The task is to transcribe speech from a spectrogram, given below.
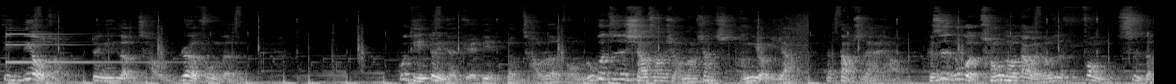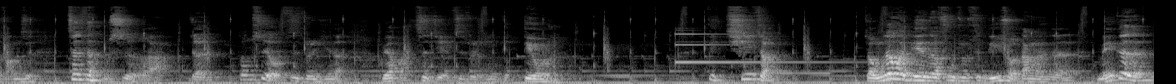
第六种，对你冷嘲热讽的人，不停对你的决定冷嘲热讽。如果只是小吵小闹，像朋友一样，那倒是还好。可是，如果从头到尾都是讽刺的方式，真的不适合啊！人都是有自尊心的，不要把自己的自尊心给丢了。第七种，总认为别人的付出是理所当然的人，每个人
